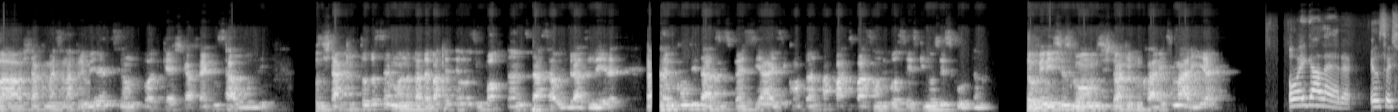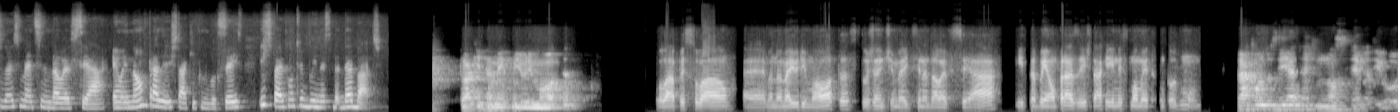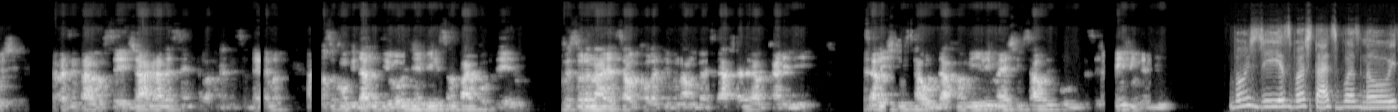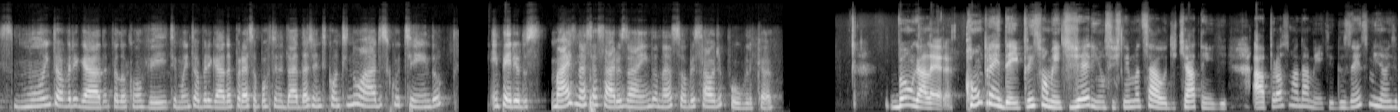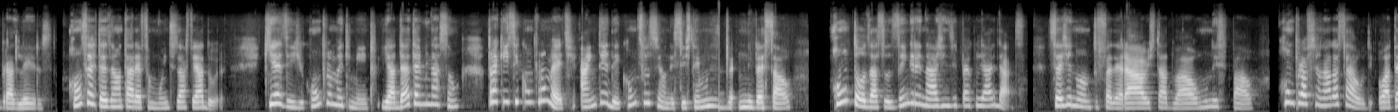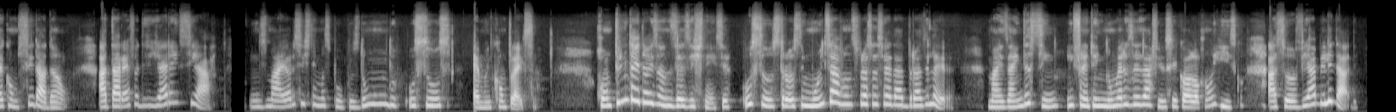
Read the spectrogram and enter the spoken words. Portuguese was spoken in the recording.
pessoal, está começando a primeira edição do podcast Café com Saúde. Vamos estar aqui toda semana para debater temas importantes da saúde brasileira, trazendo convidados especiais e contando com a participação de vocês que nos escutam. Sou Vinícius Gomes, estou aqui com Clarice Maria. Oi, galera. Eu sou estudante de medicina da UFCA. É um enorme prazer estar aqui com vocês e espero contribuir nesse debate. Estou aqui também com Yuri Mota. Olá, pessoal. É, meu nome é Yuri Mota, sou estudante de medicina da UFCA e também é um prazer estar aqui nesse momento com todo mundo. Para conduzir a gente no nosso tema de hoje, apresentar a vocês, já agradecendo pela presença dela, a nossa convidada de hoje, Emília Sampaio Cordeiro, professora na área de saúde coletiva na Universidade Federal do Cariri, especialista em saúde da família e mestre em saúde pública. Seja bem-vinda, Emília. Bons dias, boas tardes, boas noites. Muito obrigada pelo convite, muito obrigada por essa oportunidade da gente continuar discutindo em períodos mais necessários ainda, né, sobre saúde pública. Bom, galera, compreender e principalmente gerir um sistema de saúde que atende a aproximadamente 200 milhões de brasileiros, com certeza é uma tarefa muito desafiadora, que exige o comprometimento e a determinação para quem se compromete a entender como funciona esse sistema universal com todas as suas engrenagens e peculiaridades, seja no âmbito federal, estadual, municipal, como profissional da saúde ou até como cidadão, a tarefa de gerenciar um dos maiores sistemas públicos do mundo, o SUS, é muito complexa. Com 32 anos de existência, o SUS trouxe muitos avanços para a sociedade brasileira, mas ainda assim enfrenta inúmeros desafios que colocam em risco a sua viabilidade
